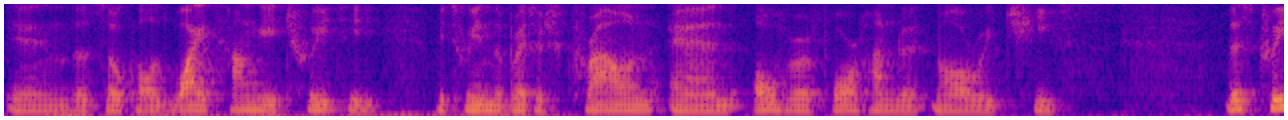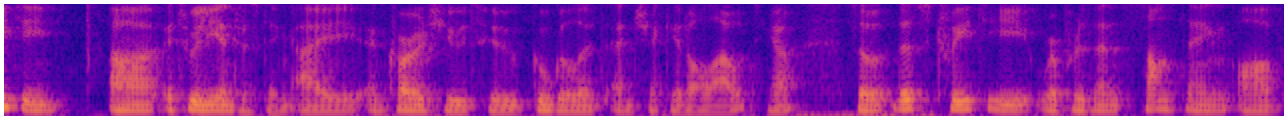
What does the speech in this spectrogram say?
in the so called Waitangi Treaty between the British Crown and over 400 Maori chiefs. This treaty uh, it's really interesting. I encourage you to Google it and check it all out. Yeah. So this treaty represents something of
